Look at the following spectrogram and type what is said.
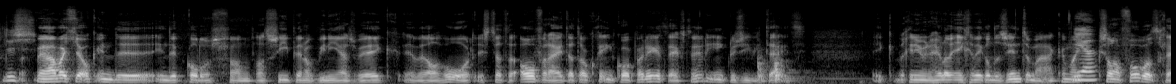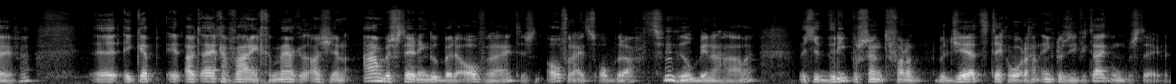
Dus... Ja, wat je ook in de, in de columns van, van Siep en Opinia's Week wel hoort, is dat de overheid dat ook geïncorporeerd heeft, hè, die inclusiviteit. Ik begin nu een hele ingewikkelde zin te maken, maar ja. ik zal een voorbeeld geven. Uh, ik heb uit eigen ervaring gemerkt dat als je een aanbesteding doet bij de overheid, dus een overheidsopdracht mm -hmm. wil binnenhalen, dat je 3% van het budget tegenwoordig aan inclusiviteit moet besteden.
